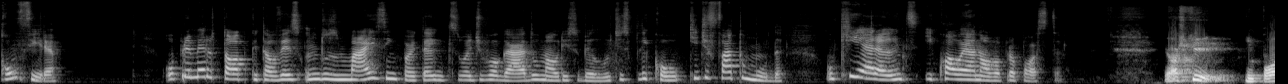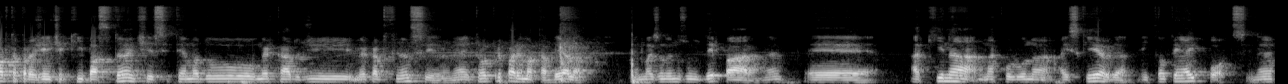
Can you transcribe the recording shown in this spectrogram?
Confira! O primeiro tópico, e talvez um dos mais importantes, o advogado Maurício Bellucci explicou o que de fato muda, o que era antes e qual é a nova proposta. Eu acho que importa para a gente aqui bastante esse tema do mercado de mercado financeiro, né? Então eu preparei uma tabela, é mais ou menos um depara, né? É, aqui na, na coluna à esquerda, então tem a hipótese, né?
